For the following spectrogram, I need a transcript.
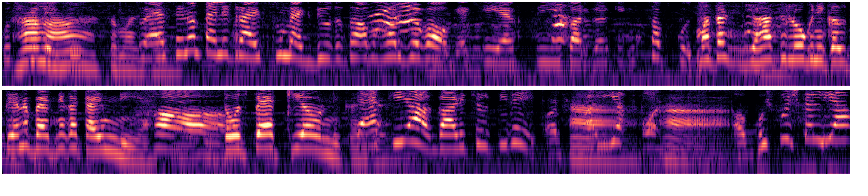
कुछ हाँ। हाँ, समझ तो ऐसे ना पहले ड्राइव थ्रू मैगडी होता था अब हर जगह हो गया के एफ़ सी बर्गर किंग सब कुछ। मतलब यहाँ से लोग निकलते हैं ना बैठने का टाइम नहीं है। हाँ। तो उस पैक किया और निकल पैक किया गाड़ी चलती रही और खा हाँ, लिया और हाँ। बुश कर लिया।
